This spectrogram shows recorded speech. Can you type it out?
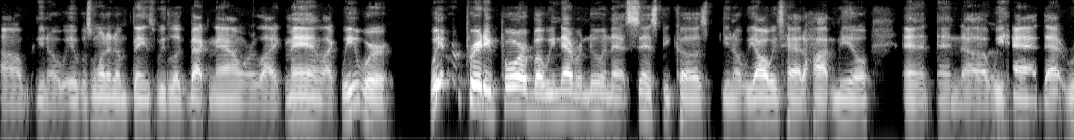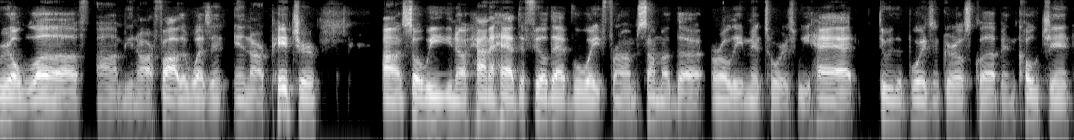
Um, you know, it was one of them things we look back now and we're like, man, like we were we were pretty poor, but we never knew in that sense because you know we always had a hot meal and and uh, we had that real love. Um, you know, our father wasn't in our picture, uh, so we you know kind of had to fill that void from some of the early mentors we had through the Boys and Girls Club and coaching.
